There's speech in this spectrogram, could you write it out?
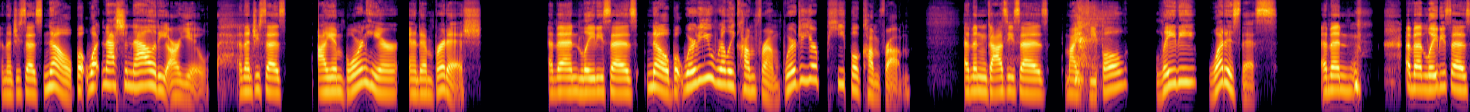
And then she says, No, but what nationality are you? And then she says, I am born here and am British. And then lady says, No, but where do you really come from? Where do your people come from? And then Ngozi says, My people? Lady, what is this? And then and then lady says,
